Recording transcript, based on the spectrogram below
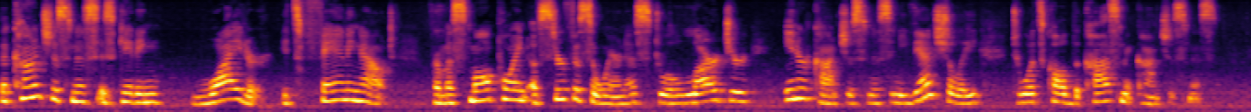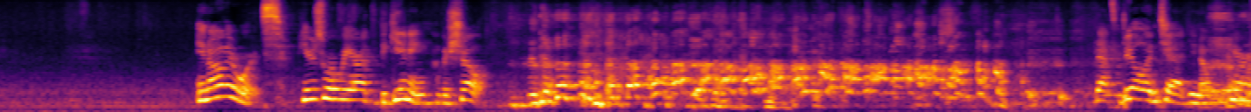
the consciousness is getting wider, it's fanning out from a small point of surface awareness to a larger inner consciousness and eventually to what's called the cosmic consciousness. In other words, here's where we are at the beginning of a show. That's Bill and Ted, you know, preparing,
